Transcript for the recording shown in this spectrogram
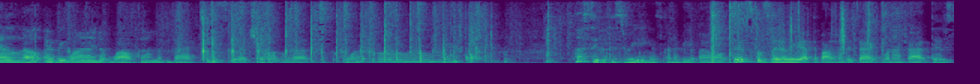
Hello, everyone. Welcome back to Spiritual Luxe Oracle. Let's see what this reading is going to be about. This was literally at the bottom of the deck when I got this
